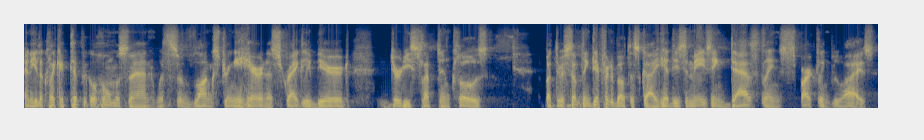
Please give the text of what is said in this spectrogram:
And he looked like a typical homeless man with sort of long, stringy hair and a scraggly beard, dirty, slept in clothes but there was something different about this guy. He had these amazing, dazzling, sparkling blue eyes.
